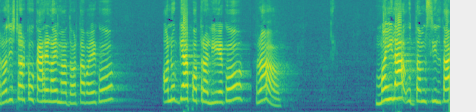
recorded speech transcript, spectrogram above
रजिस्टरको कार्यालयमा दर्ता भएको अनुज्ञा पत्र लिएको र महिला उद्यमशीलता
